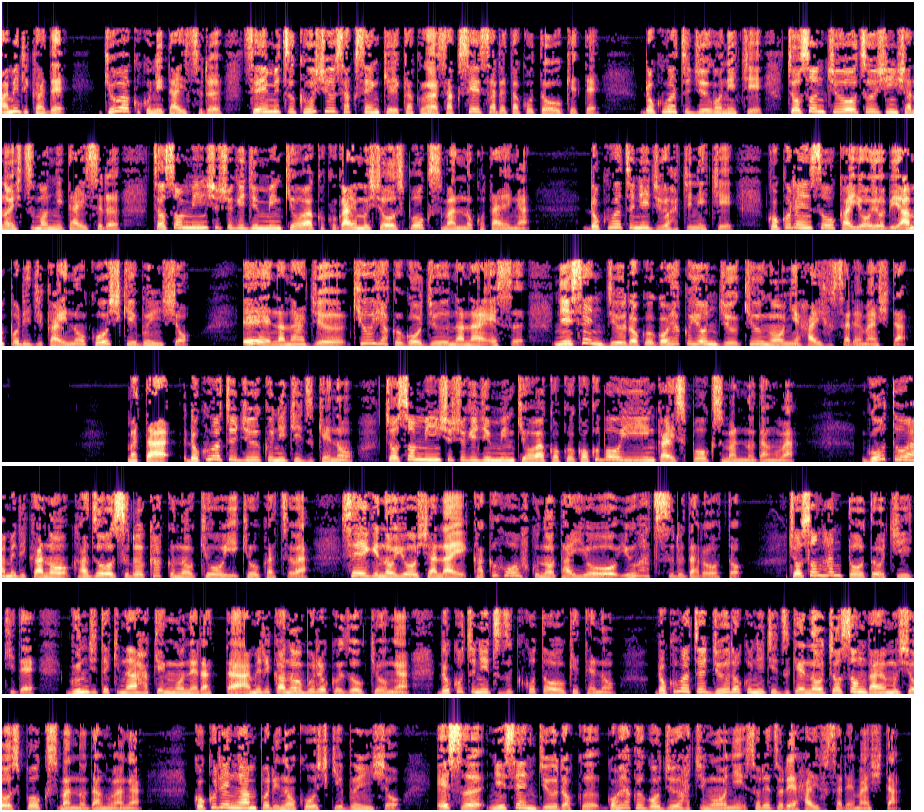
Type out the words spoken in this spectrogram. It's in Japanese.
アメリカで共和国に対する精密空襲作戦計画が作成されたことを受けて、6月15日、朝鮮中央通信社の質問に対する、朝鮮民主主義人民共和国外務省スポークスマンの答えが、6月28日、国連総会及び安保理事会の公式文書、A70-957S2016-549 号に配布されました。また、6月19日付の、朝鮮民主主義人民共和国国防委員会スポークスマンの談話、強盗アメリカの稼働する核の脅威恐喝は、正義の容赦ない核報復の対応を誘発するだろうと、朝鮮半島と地域で軍事的な派遣を狙ったアメリカの武力増強が露骨に続くことを受けての、6月16日付の朝鮮外務省スポークスマンの談話が、国連安保理の公式文書 S2016-558 号にそれぞれ配布されました。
